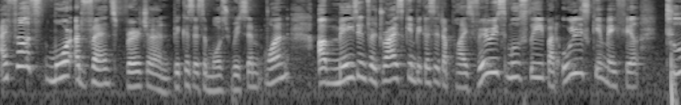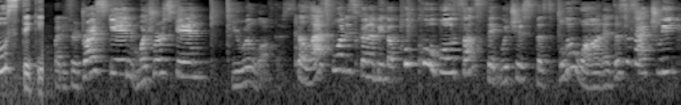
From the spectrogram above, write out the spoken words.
i feel it's more advanced version because it's the most recent one amazing for dry skin because it applies very smoothly but oily skin may feel too sticky but if you're dry skin, mature skin, you will love this. The last one is gonna be the Tocobo Sunstick, which is this blue one. And this is actually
